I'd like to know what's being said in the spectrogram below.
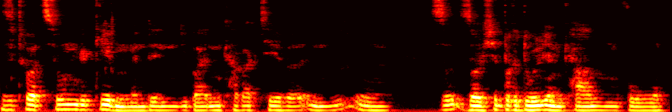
Situationen gegeben, in denen die beiden Charaktere in äh, so, solche Bredouillen kamen, wo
